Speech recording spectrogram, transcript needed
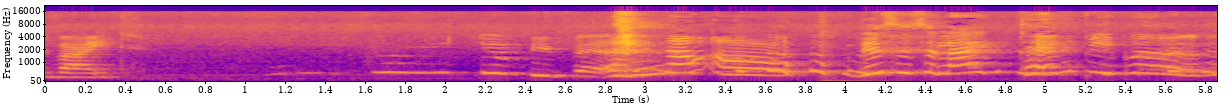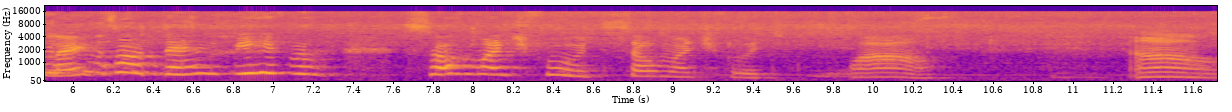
invite? Two people. No, this is like 10 people, like for 10 people. So much food, so much food. Wow. O.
